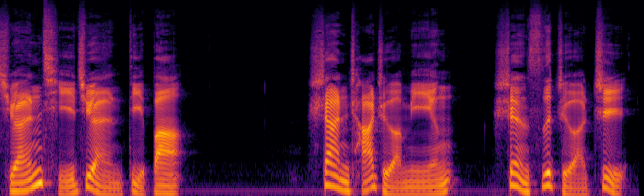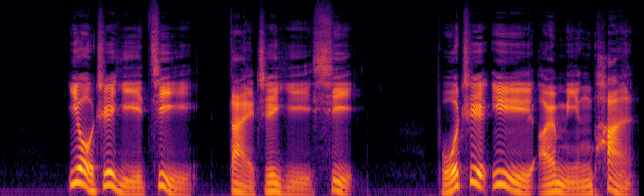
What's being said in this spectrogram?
全其卷第八。善察者明，慎思者智。诱之以计，待之以细。不治欲而明判，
